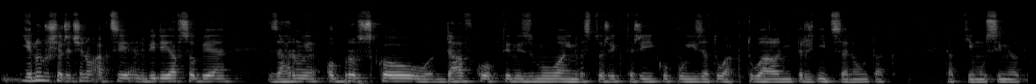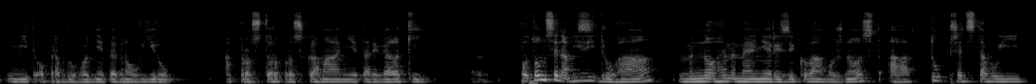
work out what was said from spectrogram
Jednoduše řečeno, akcie Nvidia v sobě zahrnuje obrovskou dávku optimismu a investoři, kteří kupují za tu aktuální tržní cenu, tak, tak ti musí mít opravdu hodně pevnou víru. A prostor pro zklamání je tady velký. Potom se nabízí druhá, mnohem méně riziková možnost a tu představují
